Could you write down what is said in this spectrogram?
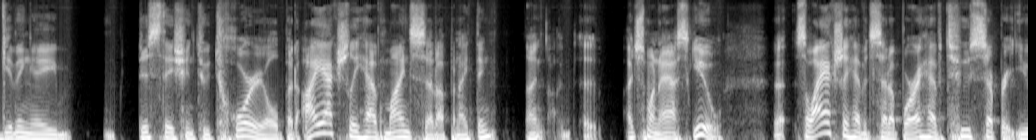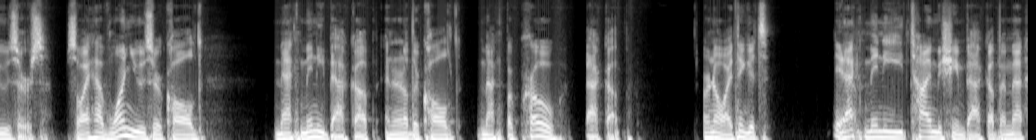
giving a disk station tutorial, but I actually have mine set up, and I think I, I just want to ask you. Uh, So I actually have it set up where I have two separate users. So I have one user called Mac Mini Backup and another called MacBook Pro Backup. Or no, I think it's Yeah. Mac Mini Time Machine Backup and Mac.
